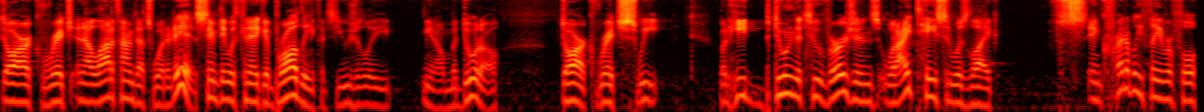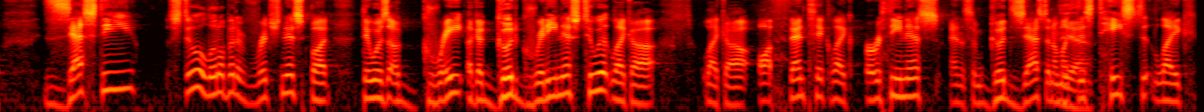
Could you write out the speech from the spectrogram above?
dark, rich, and a lot of times that's what it is. Same thing with Connecticut broadleaf. It's usually you know Maduro, dark, rich, sweet. But he doing the two versions. What I tasted was like s- incredibly flavorful, zesty, still a little bit of richness, but there was a great like a good grittiness to it, like a like a authentic like earthiness and some good zest, and I'm like, Yeah. this tasted like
